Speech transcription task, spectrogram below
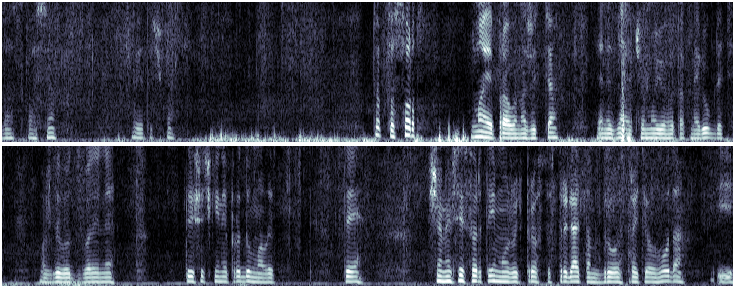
Будь ласка, все. Віточка. Тобто сорт має право на життя. Я не знаю, чому його так не люблять. Можливо, вони не трішечки не продумали те, що не всі сорти можуть просто стріляти там з другого з третього года і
